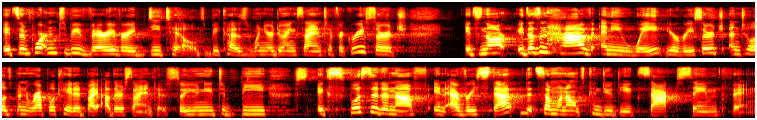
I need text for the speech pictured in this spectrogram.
it's important to be very, very detailed because when you're doing scientific research, it's not, it doesn't have any weight, your research, until it's been replicated by other scientists. So you need to be explicit enough in every step that someone else can do the exact same thing.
